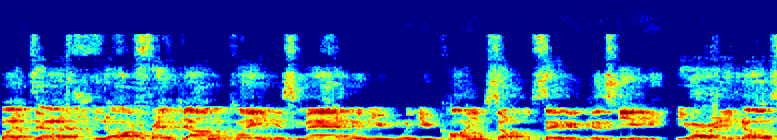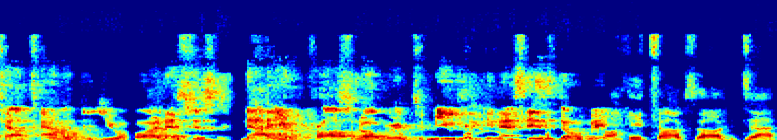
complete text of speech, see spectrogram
But uh, you know, our friend John McClain gets mad when you when you call yourself a singer because he he already knows how talented you are. And that's just now you're crossing over into music, and that's his domain. Oh, he talks all the time.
